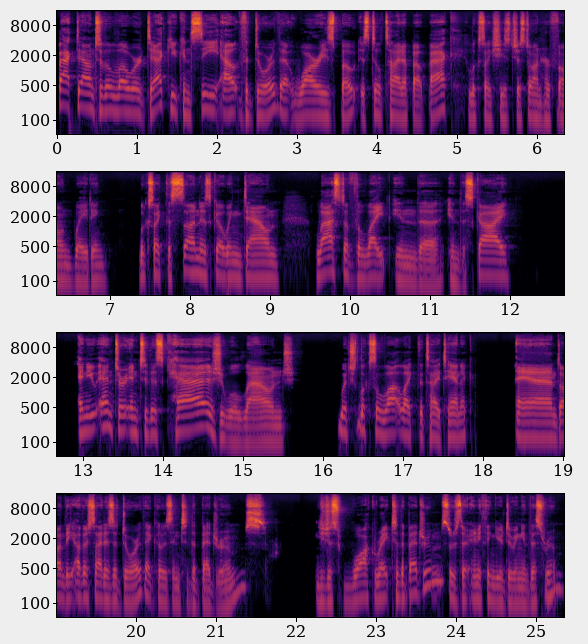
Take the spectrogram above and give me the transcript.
Back down to the lower deck, you can see out the door that Wari's boat is still tied up out back. It looks like she's just on her phone waiting. Looks like the sun is going down, last of the light in the in the sky. And you enter into this casual lounge, which looks a lot like the Titanic. And on the other side is a door that goes into the bedrooms. You just walk right to the bedrooms, or is there anything you're doing in this room?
